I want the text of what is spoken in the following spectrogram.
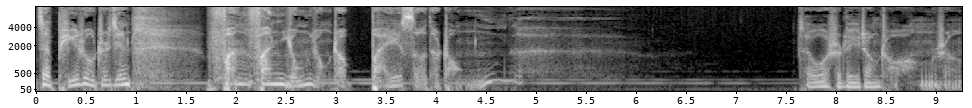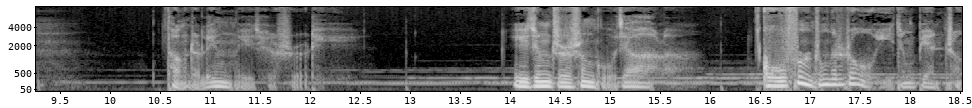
在皮肉之间翻翻涌涌着白色的虫子。在卧室的一张床上。躺着另一具尸体，已经只剩骨架了，骨缝中的肉已经变成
